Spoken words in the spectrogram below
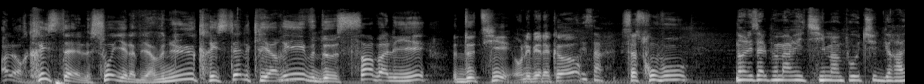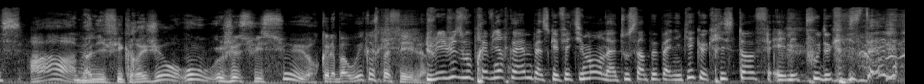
Alors Christelle, soyez la bienvenue. Christelle qui arrive de Saint-Vallier de Thiers. On est bien d'accord C'est ça. Ça se trouve où? Dans les Alpes-Maritimes, un peu au-dessus de Grasse. Ah, magnifique région. Où je suis sûr que là-bas, oui, que se passe-t-il? Je voulais juste vous prévenir quand même parce qu'effectivement on a tous un peu paniqué que Christophe est l'époux de Christelle.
